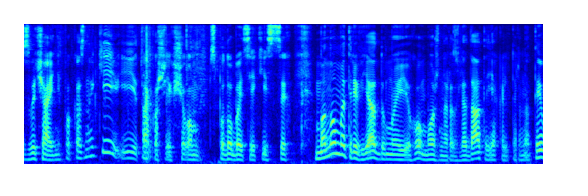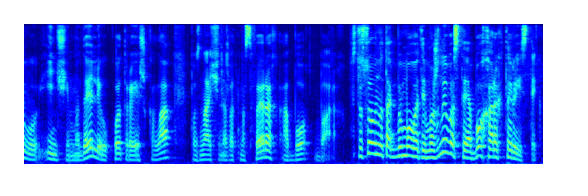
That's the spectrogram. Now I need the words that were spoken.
звичайні показники. І також, якщо вам сподобається якийсь з цих манометрів, я думаю, його можна розглядати як альтернативу іншій моделі, у котрої шкала позначена в атмосферах або барах. Стосовно, так би мовити, можливостей або характеристик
